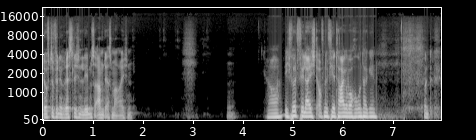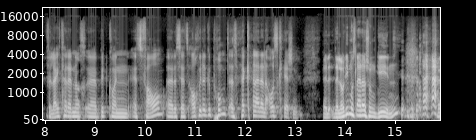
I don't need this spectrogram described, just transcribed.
Dürfte für den restlichen Lebensabend erstmal reichen. Ja, ich würde vielleicht auf eine Vier-Tage-Woche runtergehen. Und vielleicht hat er noch äh, Bitcoin SV, äh, das ist jetzt auch wieder gepumpt, also da kann er dann auscashen. Der, der Lodi muss leider schon gehen.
